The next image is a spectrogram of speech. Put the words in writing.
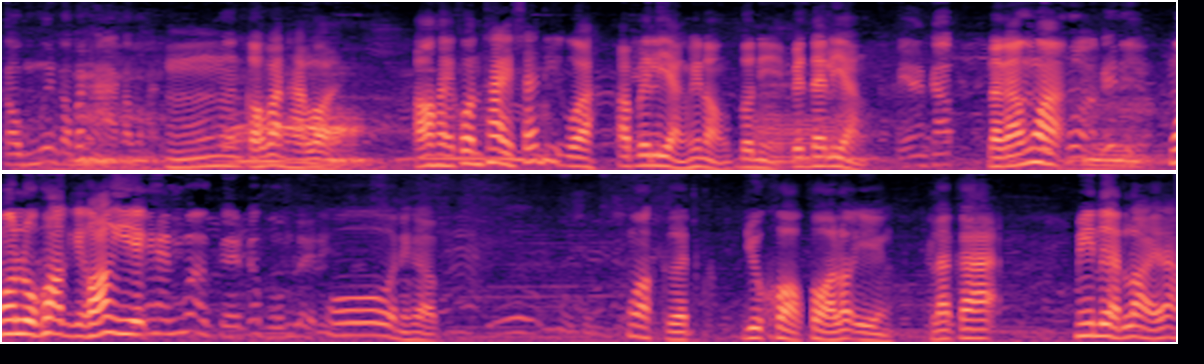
เก้าหมื่นเก้าปัญหาครับอืมเงินเก้าพันห้าร้อยเอาให้คนไทยซะดีกว่าเอาไปเลี้ยงพี่น้องตัวนี้เป็นได้เลี้ยงแมนครับแล้วก็งัวพวกนี้นี่งัวลูกคอกกี่ของอีกแมนงัวเกิดกับผมเลยนี่โอ้นี่ครับหัวเกิดอยู่ขอกพ่อเราเองแล้วก็ มีเลือดลอยน้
